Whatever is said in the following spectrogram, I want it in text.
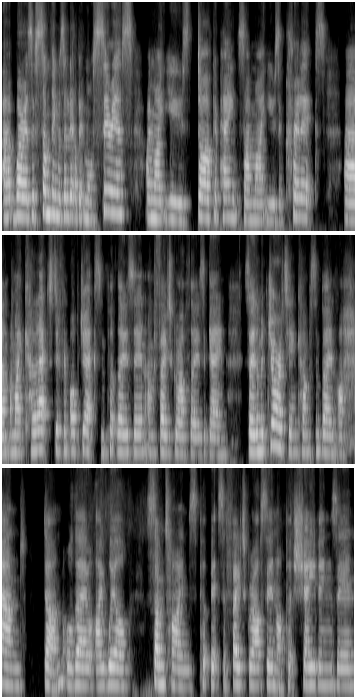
uh, whereas if something was a little bit more serious, I might use darker paints, I might use acrylics, um, I might collect different objects and put those in and photograph those again. So the majority in Compass and Bone are hand done, although I will sometimes put bits of photographs in, I'll put shavings in,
